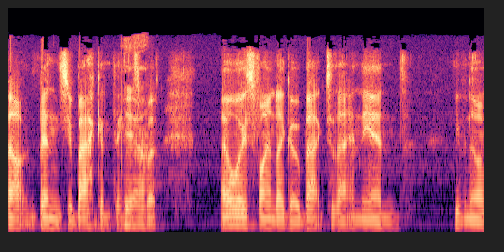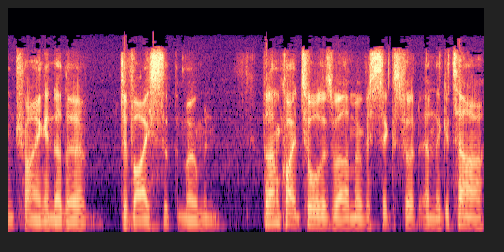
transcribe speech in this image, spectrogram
uh, bends your back and things. Yeah. But I always find I go back to that in the end, even though I'm trying another device at the moment. But I'm quite tall as well. I'm over six foot, and the guitar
